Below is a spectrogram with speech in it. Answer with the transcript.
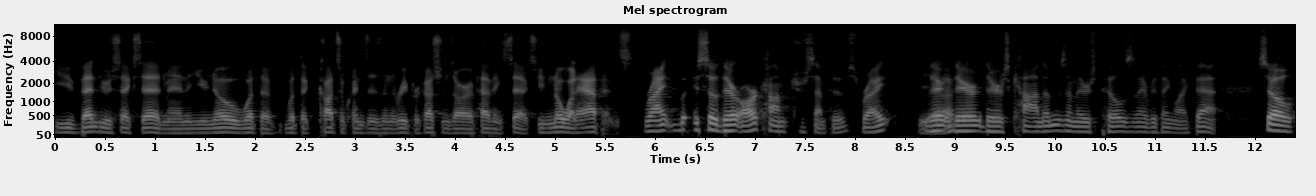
you've been through sex ed, man, and you know what the what the consequences and the repercussions are of having sex. You know what happens. right? So there are contraceptives, right? Yeah. There, there, there's condoms and there's pills and everything like that. So,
